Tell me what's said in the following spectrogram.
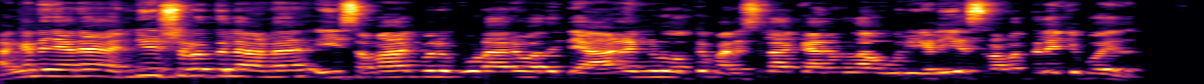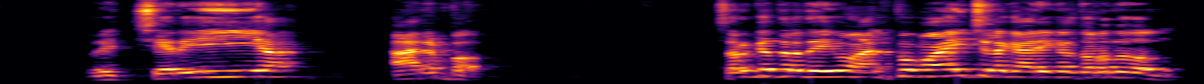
അങ്ങനെ ഞാൻ അന്വേഷണത്തിലാണ് ഈ സമാഗമന കൂടാരവും അതിന്റെ ആഴങ്ങളും ഒക്കെ മനസ്സിലാക്കാനുള്ള ഒരു എളിയ ശ്രമത്തിലേക്ക് പോയത്. ഒരു ചെറിയ ആരംഭം. സ്വർഗത്തിലെ ദൈവം അല്പമായി ചില കാര്യങ്ങൾ തുറന്നു തന്നു.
